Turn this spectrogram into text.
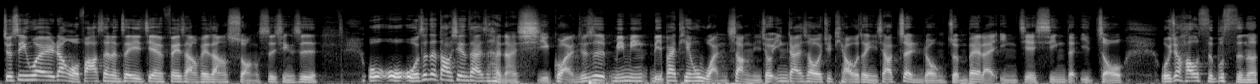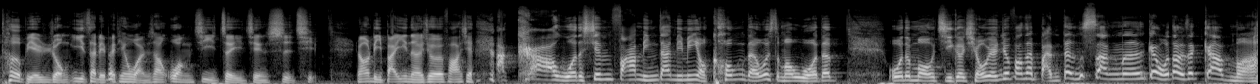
就是因为让我发生了这一件非常非常爽的事情是，是我我我真的到现在还是很难习惯，就是明明礼拜天晚上你就应该稍微去调整一下阵容，准备来迎接新的一周，我就好死不死呢，特别容易在礼拜天晚上忘记这一件事情，然后礼拜一呢就会发现啊靠，我的先发名单明明有空的，为什么我的我的某几个球员就放在板凳上呢？看我到底在干嘛？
